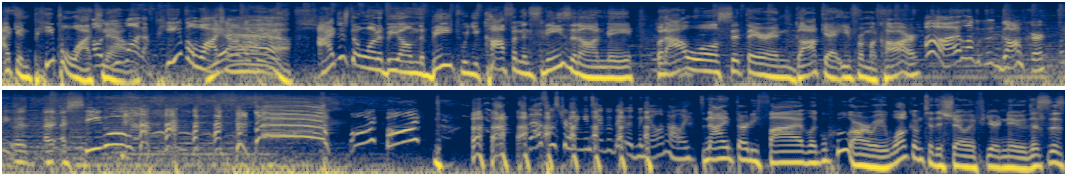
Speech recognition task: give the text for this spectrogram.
I can people watch Oh, now. you want a people watch on the yeah. beach? I just don't want to be on the beach where you coughing and sneezing on me, but I will sit there and gawk at you from a car. Oh, I love a good gawker. What are you, a, a seagull? That's what's trending in Tampa Bay with Miguel and Holly. It's 9:35. Like, who are we? Welcome to the show if you're new. This is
